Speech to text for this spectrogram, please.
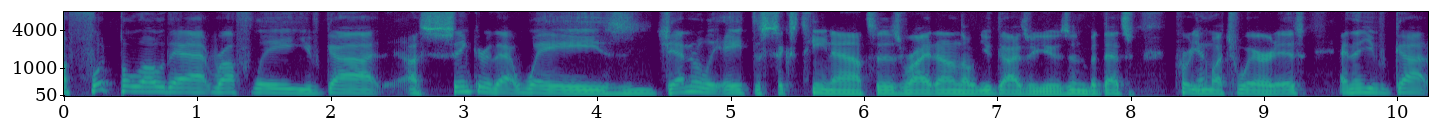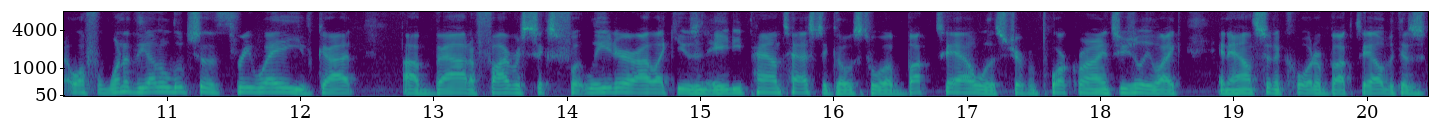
A foot below that, roughly, you've got a sinker that weighs generally eight to 16 ounces, right? I don't know what you guys are using, but that's pretty much where it is. And then you've got off of one of the other loops of the three way, you've got about a five or six foot leader. I like using 80 pound test. It goes to a bucktail with a strip of pork rind. It's usually like an ounce and a quarter bucktail because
